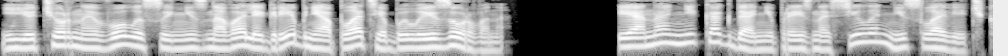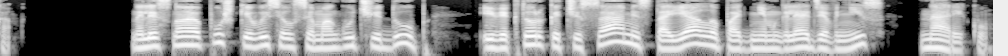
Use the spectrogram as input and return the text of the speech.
Ее черные волосы не знавали гребни, а платье было изорвано. И она никогда не произносила ни словечка. На лесной опушке высился могучий дуб, и Викторка часами стояла под ним, глядя вниз на реку.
